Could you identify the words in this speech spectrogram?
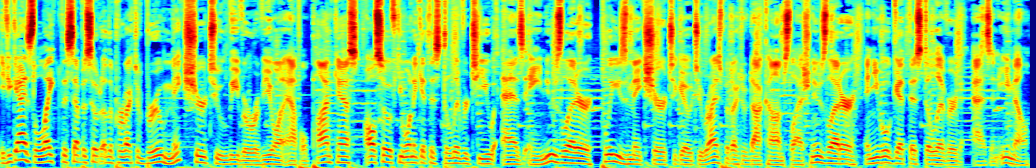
If you guys liked this episode of The Productive Brew, make sure to leave a review on Apple Podcast. Also, if you want to get this delivered to you as a newsletter, please make sure to go to riseproductive.com slash newsletter and you will get this delivered as an email.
